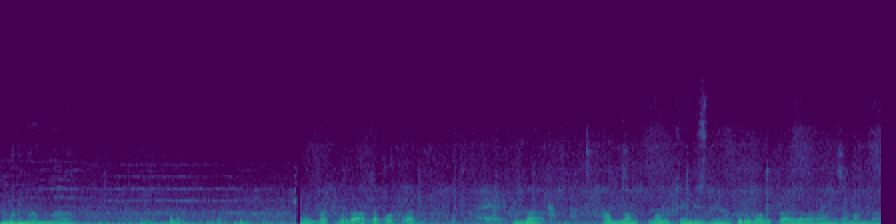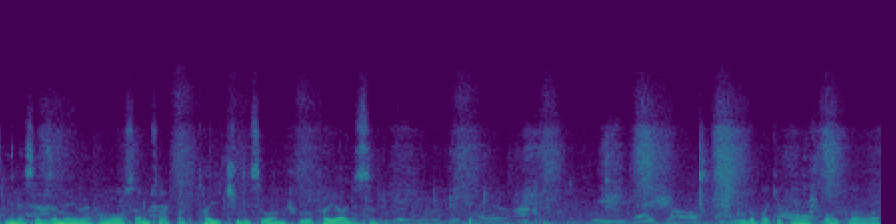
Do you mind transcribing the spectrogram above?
Aman Allah'ım. Evet bak burada ahtapot var. Burada ablam balık temizliyor. Kuru balıklar da var aynı zamanda. Yine sebze meyve. Oo sarımsak. Bak tay çilisi varmış burada. Tay acısı. Burada paketlenmiş balıklar var.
